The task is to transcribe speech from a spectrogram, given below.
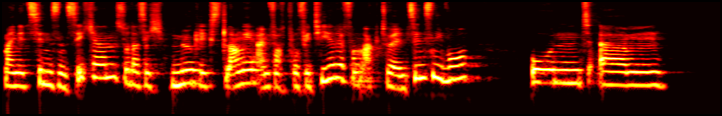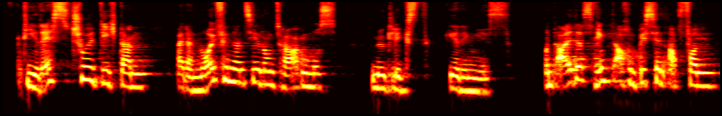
meine Zinsen sichern, so dass ich möglichst lange einfach profitiere vom aktuellen Zinsniveau und ähm, die Restschuld, die ich dann bei der Neufinanzierung tragen muss, möglichst gering ist. Und all das hängt auch ein bisschen ab von,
